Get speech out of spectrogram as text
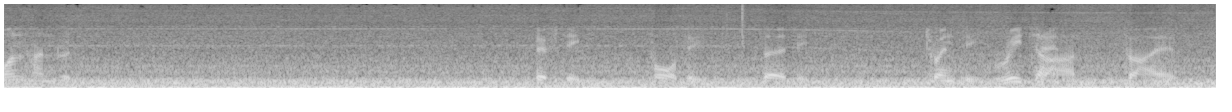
One hundred. Fifty. Forty. Thirty. Twenty. Retard. Five.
